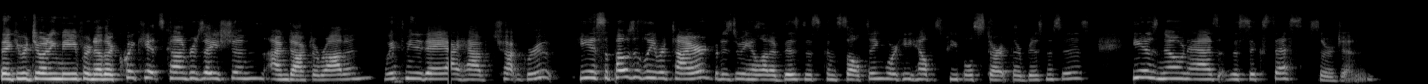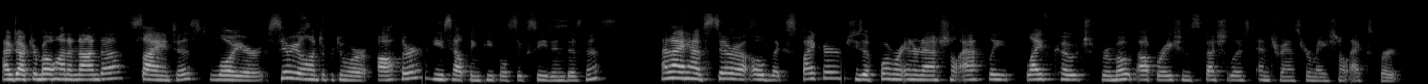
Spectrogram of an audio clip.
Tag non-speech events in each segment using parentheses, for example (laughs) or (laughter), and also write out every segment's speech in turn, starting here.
Thank you for joining me for another quick hits conversation. I'm Dr. Robin. With me today, I have Chuck Groot. He is supposedly retired, but is doing a lot of business consulting where he helps people start their businesses. He is known as the success surgeon. I have Dr. Mohan Ananda, scientist, lawyer, serial entrepreneur, author. He's helping people succeed in business. And I have Sarah Oblick Spiker. She's a former international athlete, life coach, remote operations specialist, and transformational expert.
